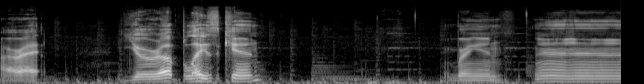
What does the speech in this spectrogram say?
Alright. You're up, Blaziken. Bringing uh,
